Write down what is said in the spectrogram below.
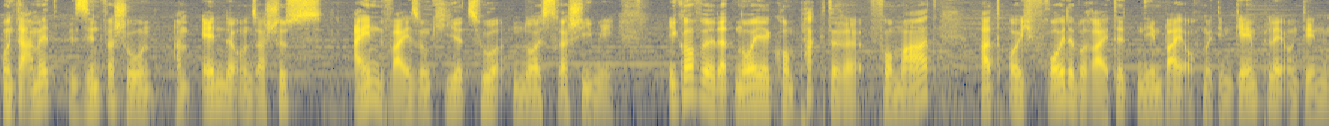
und damit sind wir schon am Ende unserer Schiffs Einweisung hier zur Neustrashimi. Ich hoffe, das neue, kompaktere Format hat euch Freude bereitet, nebenbei auch mit dem Gameplay und den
